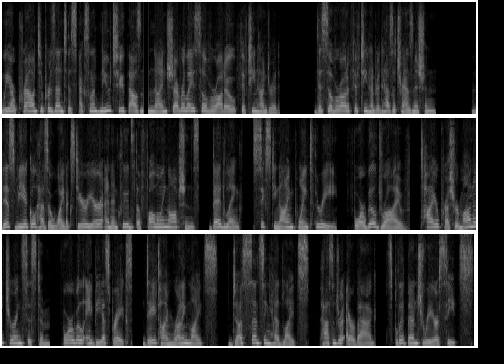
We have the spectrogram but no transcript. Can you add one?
We are proud to present this excellent new 2009 Chevrolet Silverado 1500. This Silverado 1500 has a transmission. This vehicle has a white exterior and includes the following options: bed length 69.3, four-wheel drive, tire pressure monitoring system, four-wheel ABS brakes, daytime running lights, dusk sensing headlights, passenger airbag, split bench rear seats.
